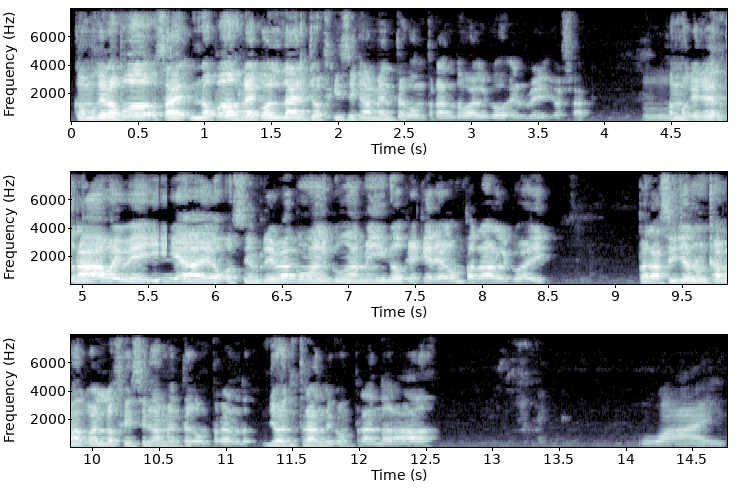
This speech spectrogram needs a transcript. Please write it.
Como que no puedo, o sea, no puedo recordar yo físicamente comprando algo en Radio Shack. Mm. Como que yo entraba y veía, eh, o siempre iba con algún amigo que quería comprar algo ahí. Pero así yo nunca me acuerdo físicamente comprando, yo entrando y comprando nada. Why?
